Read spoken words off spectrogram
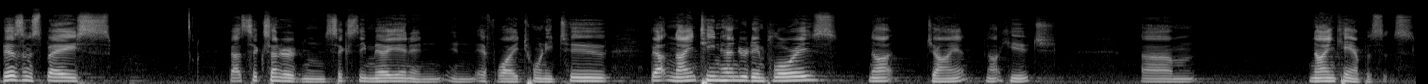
Business base, about 660 million in, in FY22, about 1,900 employees, not giant, not huge, um, nine campuses.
